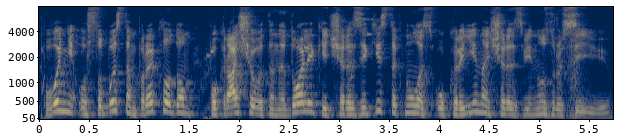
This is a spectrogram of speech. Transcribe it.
повинні особистим прикладом покращувати недоліки, через які стикнулась Україна через війну з Росією.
